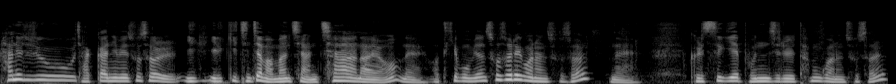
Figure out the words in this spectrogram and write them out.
한유주 작가님의 소설 읽, 읽기 진짜 만만치 않잖아요. 네. 어떻게 보면 소설에 관한 소설, 네. 글쓰기의 본질을 탐구하는 소설,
